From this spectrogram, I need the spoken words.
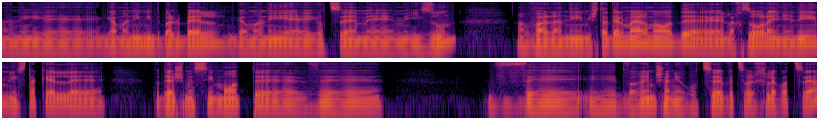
אני, אה, גם אני מתבלבל, גם אני אה, יוצא מאיזון, אבל אני משתדל מהר מאוד אה, לחזור לעניינים, להסתכל, אתה יודע, יש משימות ו... ודברים שאני רוצה וצריך לבצע,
